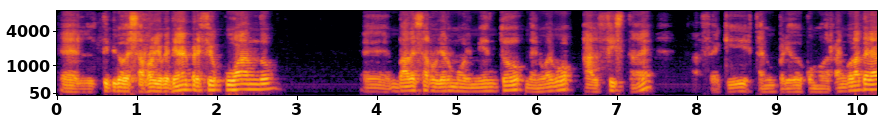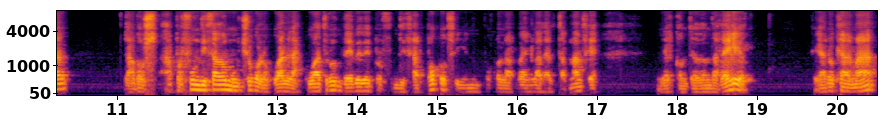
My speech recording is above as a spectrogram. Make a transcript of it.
el típico desarrollo que tiene el precio cuando eh, va a desarrollar un movimiento de nuevo alcista. ¿eh? Hace aquí, está en un periodo como de rango lateral, la 2 ha profundizado mucho, con lo cual la 4 debe de profundizar poco, siguiendo un poco las reglas de alternancia del conteo de ondas de Elliot. Fijaros que además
